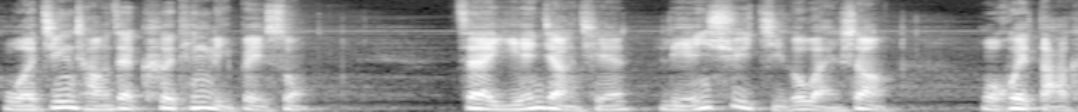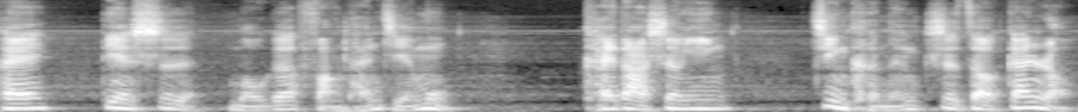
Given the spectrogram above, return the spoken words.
我经常在客厅里背诵，在演讲前连续几个晚上，我会打开电视某个访谈节目，开大声音，尽可能制造干扰，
